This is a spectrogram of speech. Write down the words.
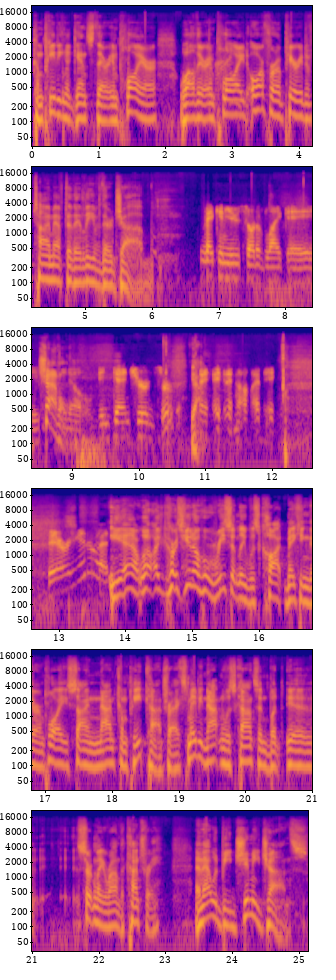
competing against their employer while they're employed or for a period of time after they leave their job. Making you sort of like a Chattel. you know, indentured servant. Yeah. you know, I mean, very interesting. Yeah, well, of course, you know who recently was caught making their employees sign non-compete contracts? Maybe not in Wisconsin, but uh, certainly around the country. And that would be Jimmy Johns.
